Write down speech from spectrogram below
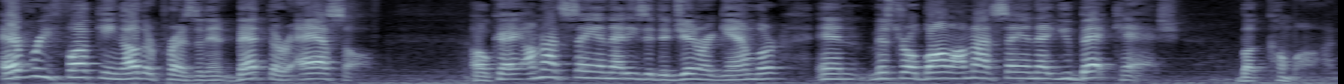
Every fucking other president bet their ass off. Okay, I'm not saying that he's a degenerate gambler, and Mr. Obama, I'm not saying that you bet cash, but come on.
